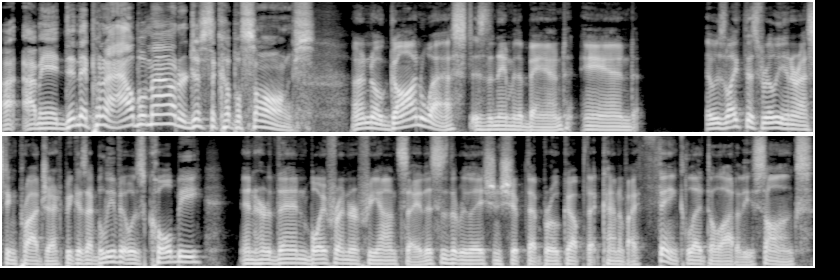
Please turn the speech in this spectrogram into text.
I I mean, didn't they put an album out or just a couple songs? I don't know. Gone West is the name of the band, and it was like this really interesting project because I believe it was Colbie and her then boyfriend or fiance. This is the relationship that broke up that kind of I think led to a lot of these songs.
